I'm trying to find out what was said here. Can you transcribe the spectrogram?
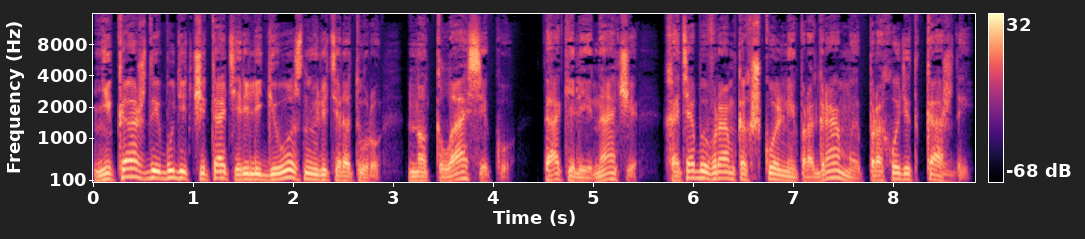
не каждый будет читать религиозную литературу, но классику, так или иначе, хотя бы в рамках школьной программы, проходит каждый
